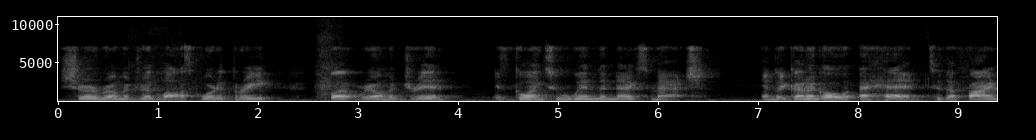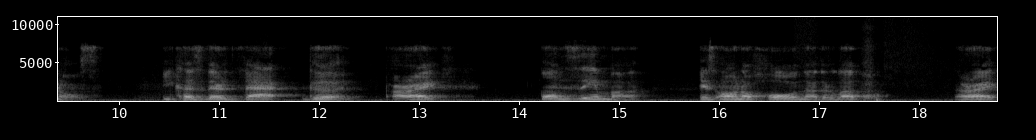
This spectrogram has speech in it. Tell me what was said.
Sure, Real Madrid lost 4 to 3, but Real Madrid is going to win the next match. And they're going to go ahead to the finals because they're that good. All right. Benzema is on a whole nother level. All right.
